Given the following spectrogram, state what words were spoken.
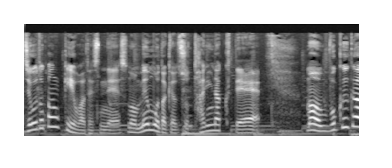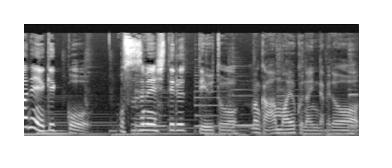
仕事関係はですねそのメモだけだとちょっと足りなくてまあ僕がね結構おすすめしてるっていうとなんかあんま良くないんだけど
